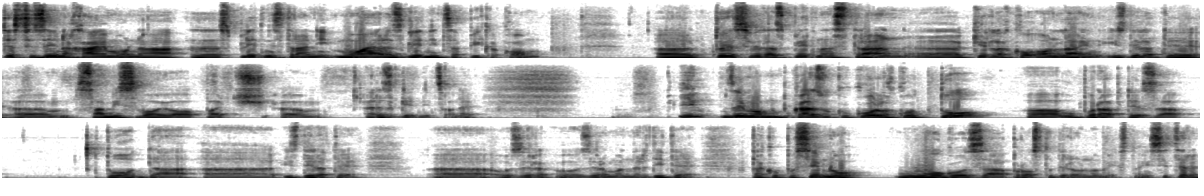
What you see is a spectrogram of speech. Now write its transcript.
Da se zdaj nahajamo na uh, spletni strani mojarazglednica.com. Uh, to je seveda spletna stran, uh, kjer lahko online izdelate um, sami svojo pač, um, razglednico. Ne? In zdaj vam bom pokazal, kako lahko to uh, uporabite za to, da uh, izdelate uh, ozir, oziroma naredite tako posebno vlogo za prosto delovno mesto. In sicer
